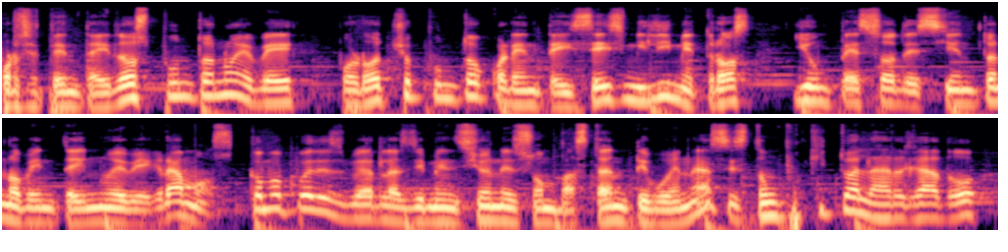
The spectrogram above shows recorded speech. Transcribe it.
por 72.9 por 8.46 milímetros y un peso de 199 gramos. Como puedes ver, las dimensiones son bastante buenas, está un poquito alargado,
